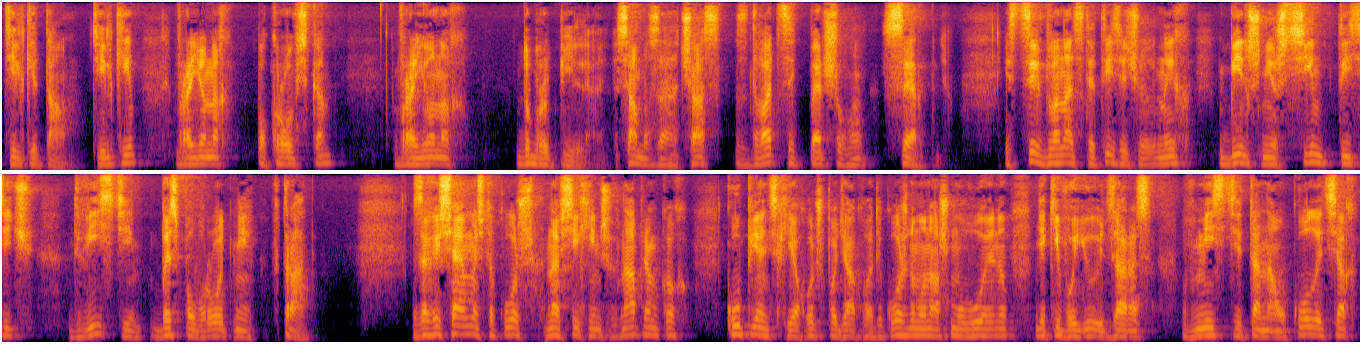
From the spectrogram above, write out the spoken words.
тільки там, тільки в районах Покровська, в районах Добропілля, саме за час з 21 серпня. Із цих 12 тисяч у них більш ніж 7 тисяч 200 безповоротні втрати. Захищаємось також на всіх інших напрямках. Куп'янськ, я хочу подякувати кожному нашому воїну, які воюють зараз в місті та на околицях.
